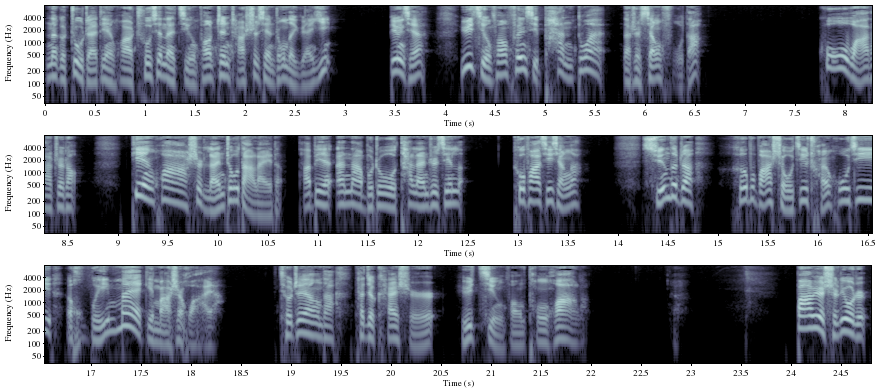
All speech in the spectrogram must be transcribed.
那个住宅电话出现在警方侦查视线中的原因，并且与警方分析判断那是相符的。库乌瓦他知道电话是兰州打来的，他便按捺不住贪婪之心了，突发奇想啊，寻思着何不把手机传呼机回卖给马世华呀？就这样的，他就开始与警方通话了。八月十六日，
